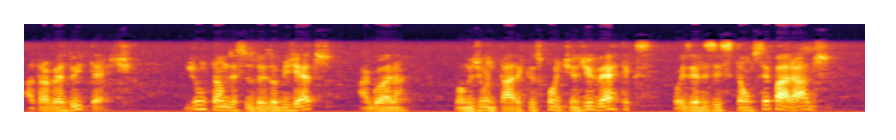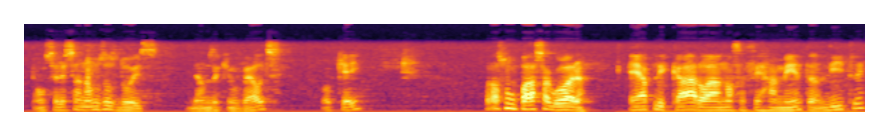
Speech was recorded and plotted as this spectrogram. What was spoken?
através do iTest. Juntamos esses dois objetos, agora vamos juntar aqui os pontinhos de vértex, pois eles estão separados. Então selecionamos os dois, damos aqui um Veld, ok. Próximo passo agora é aplicar a nossa ferramenta Littler.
